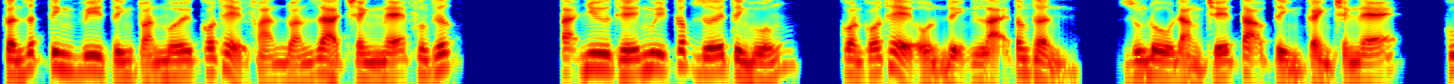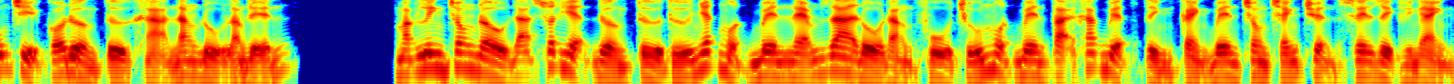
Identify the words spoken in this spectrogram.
cần rất tinh vi tính toán mới có thể phán đoán ra tránh né phương thức. Tại như thế nguy cấp dưới tình huống, còn có thể ổn định lại tâm thần, dùng đồ đằng chế tạo tình cảnh tránh né, cũng chỉ có đường từ khả năng đủ làm đến mạc linh trong đầu đã xuất hiện đường từ thứ nhất một bên ném ra đồ đẳng phù chú một bên tại khác biệt tình cảnh bên trong tránh chuyển xê dịch hình ảnh.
